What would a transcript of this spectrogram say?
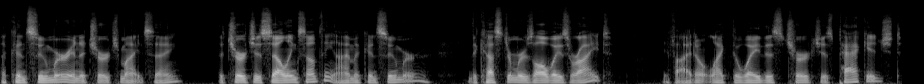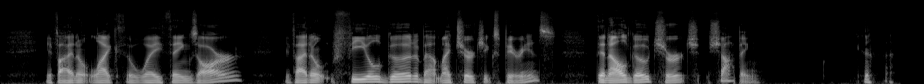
a consumer in a church might say. The church is selling something, I'm a consumer. The customer is always right. If I don't like the way this church is packaged, If I don't like the way things are, if I don't feel good about my church experience, then I'll go church shopping.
